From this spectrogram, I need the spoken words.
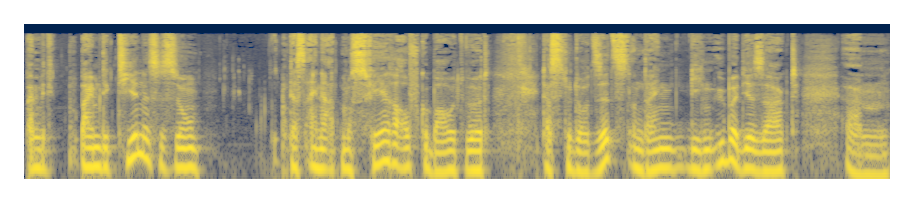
Beim, beim Diktieren ist es so, dass eine Atmosphäre aufgebaut wird, dass du dort sitzt und dein Gegenüber dir sagt, ähm,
